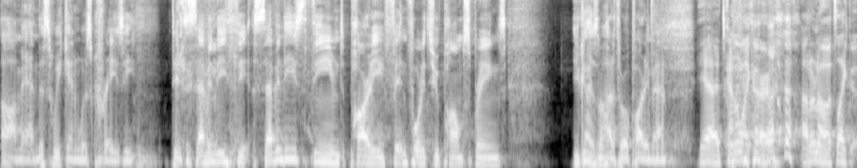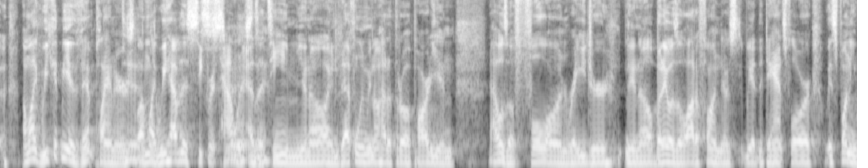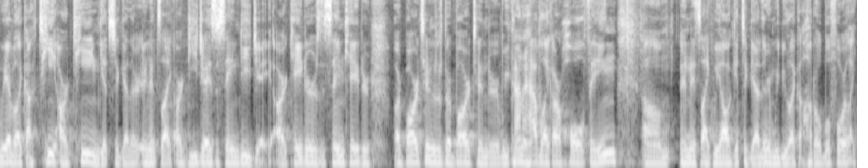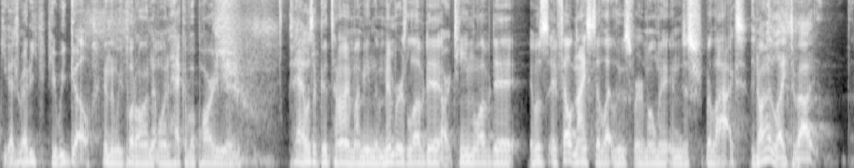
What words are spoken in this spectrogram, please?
Oh man, this weekend was crazy. Dude, 70 the- 70s themed party, Fit in 42 Palm Springs. You guys know how to throw a party, man. Yeah, it's kind of like our, I don't know. It's like, I'm like, we could be event planners. Dude. I'm like, we have this secret talent as a team, you know, and definitely we know how to throw a party. And that was a full on rager, you know, but it was a lot of fun. There's, we had the dance floor. It's funny. We have like a team, our team gets together and it's like our DJ is the same DJ, our caterer is the same caterer, our bartender is their bartender. We kind of have like our whole thing. Um, and it's like we all get together and we do like a huddle before, like, you guys ready? Here we go. And then we put on one heck of a party and yeah, it was a good time. I mean, the members loved it. Our team loved it. It was, it felt nice to let loose for a moment and just relax. You know what I liked about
